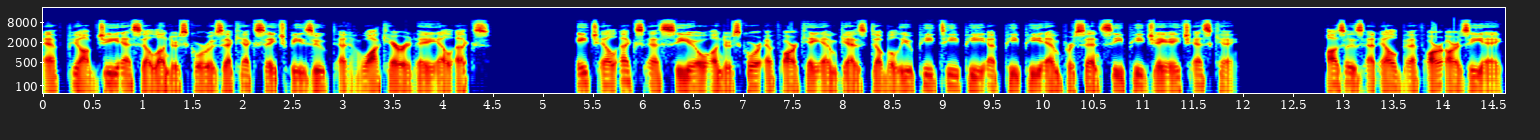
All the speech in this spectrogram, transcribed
FPOB GSL underscore OZEK XHB Zookt at HWA caret ALX. HLXSCO underscore FRKM GAZ WPTP at PPM percent CPJHSK. Azaz at ELBFRRZA,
